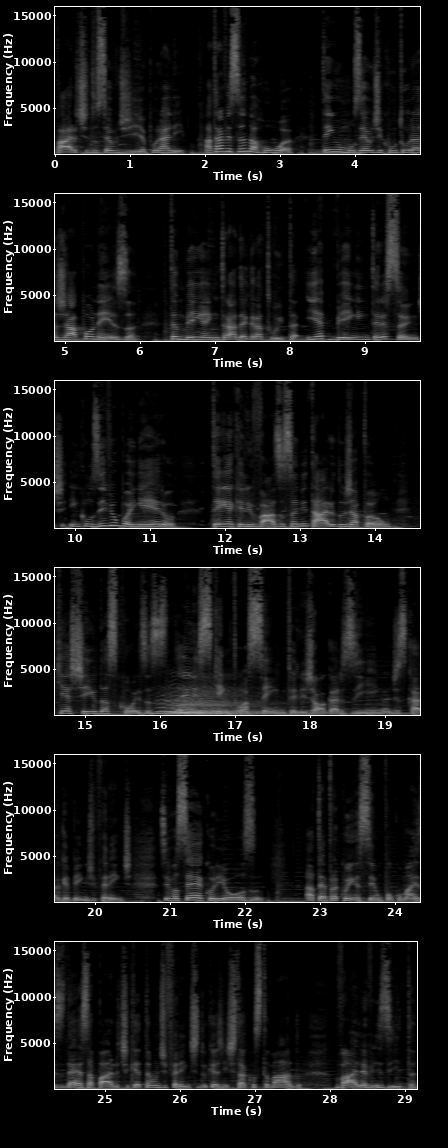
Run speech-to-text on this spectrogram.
parte do seu dia por ali. Atravessando a rua, tem o Museu de Cultura Japonesa. Também a entrada é gratuita e é bem interessante. Inclusive o banheiro tem aquele vaso sanitário do Japão que é cheio das coisas. Ele esquenta o assento, ele joga arzinho, a descarga é bem diferente. Se você é curioso, até para conhecer um pouco mais dessa parte que é tão diferente do que a gente está acostumado, vale a visita.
